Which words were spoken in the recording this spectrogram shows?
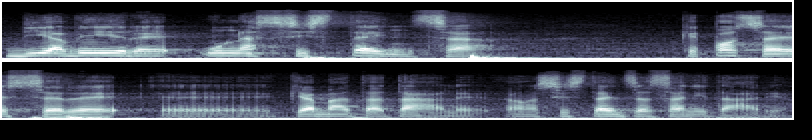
di avere un'assistenza che possa essere eh, chiamata tale, un'assistenza sanitaria.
